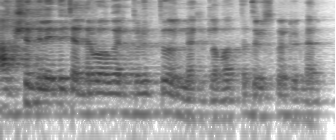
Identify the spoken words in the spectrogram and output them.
అక్షంతలు అయితే చంద్రబాబు గారు తిరుగుతూ ఉన్నారు. ఇట్లా మొత్తం తుడుచుకుంటున్నారు.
